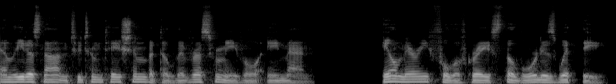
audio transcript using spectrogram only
and lead us not into temptation, but deliver us from evil. Amen. Hail Mary, full of grace, the Lord is with thee.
